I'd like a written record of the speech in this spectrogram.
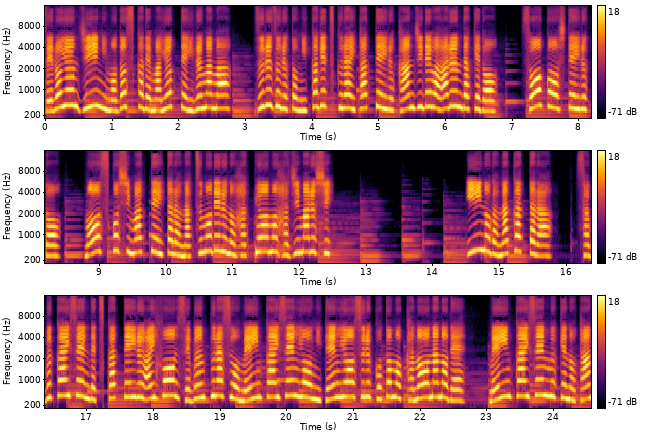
F04G に戻すかで迷っているまま、ずるずると2ヶ月くらい経っている感じではあるんだけど、そうこうしていると、もう少し待っていたら夏モデルの発表も始まるし。いいのがなかったら、サブ回線で使っている iPhone 7 Plus をメイン回線用に転用することも可能なので、メイン回線向けの端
